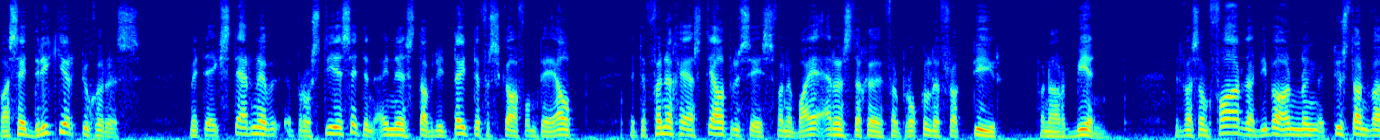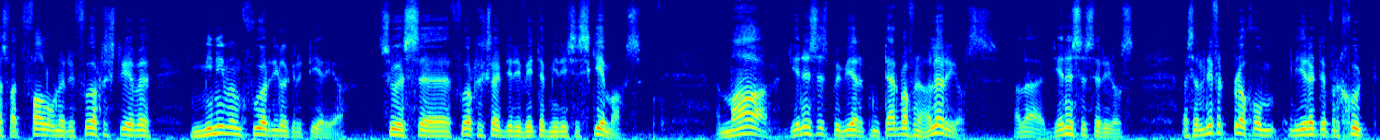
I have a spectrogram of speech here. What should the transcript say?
was sy 3 keer toegerus met 'n eksterne protese ten einde stabiliteit te verskaf om te help met 'n vinnige herstelproses van 'n baie ernstige verbrokkelde fraktuur van haar been. Dit was aanvaar dat die behandeling 'n toestand was wat val onder die voorgeskrewe minimum voordeelkriteria, soos uh, voorgeskryf deur die wet op mediese skemas. Maar Genesis beweer dat in terme van hulle reëls, hulle Genesis se reëls, is hulle nie verplig om lede te vergoed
